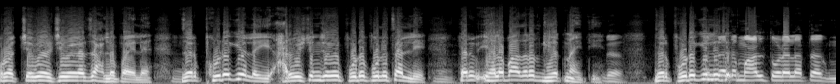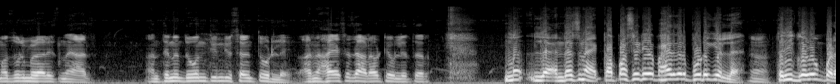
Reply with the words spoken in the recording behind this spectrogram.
रोजच्या वेळच्या वेळेला झालं पाहिजे जर पुढे गेलं हार्वेस्टिंगच्या वेळी पुढे फुलं चालली तर ह्याला बाजारात घेत नाही ती. बर. जर पुढे गेली समजा तर आता माल तोडायला आता मजूर मिळालीच नाही आज. आणि त्याने दोन तीन दिवसांनी तोडलंय. आणि हाय असं झाडावर ठेवले तर? ल- अंदाज नाही कपासिटी बाहेर जर पुढे गेलं हां. तरी गळून पड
